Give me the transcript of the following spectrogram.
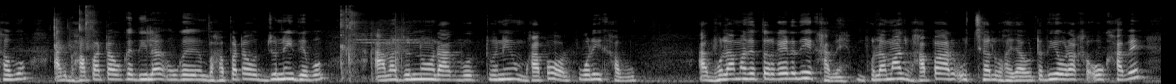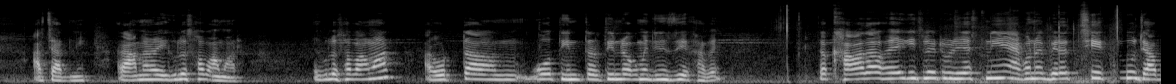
খাব। আর ভাপাটা ওকে দিলাম, ওকে ভাপাটা ওর জন্যই দেবো। আমার জন্য রাখব একটুখানি ভাপা, অল্প করেই খাব। আর ভোলা মাছের তরকারিটা দিয়ে খাবে। ভোলা মাছ, ভাপা আর উচ্ছে আলু ভাজা, ওটা দিয়ে ওরা ও খাবে আর চাটনি। আর আমার এগুলো সব আমার। এগুলো সব আমার আর ওরটা ও তিনটা, তিন রকমের জিনিস দিয়ে খাবে। তো খাওয়া দাওয়া হয়ে গিয়েছিল, একটু রেস্ট নিয়ে। এখন ওই বেরোচ্ছি একটু, যাব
